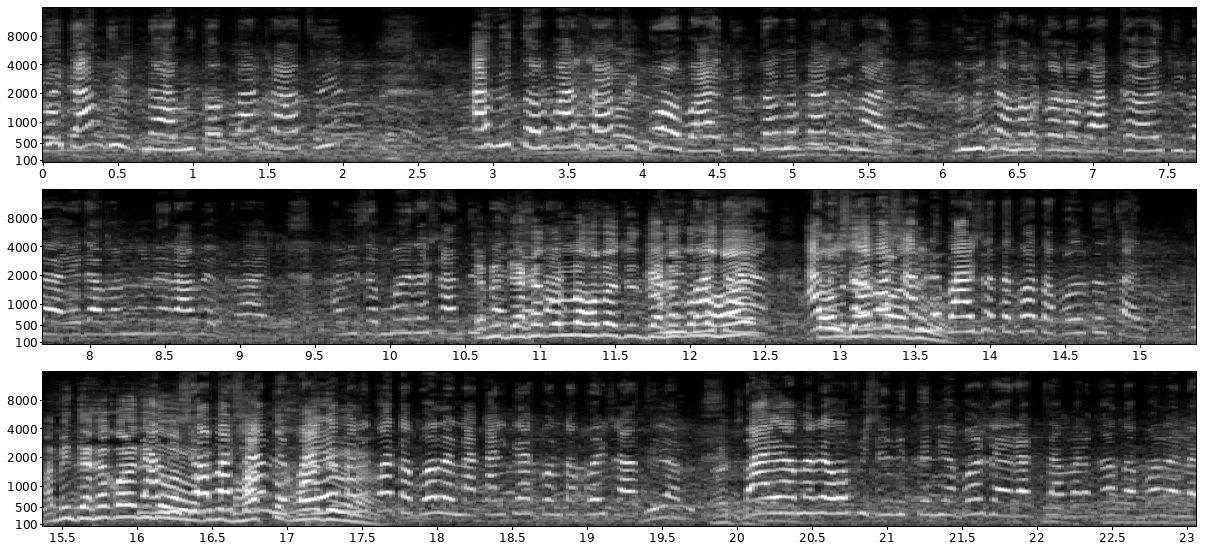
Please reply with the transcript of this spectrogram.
তুই কান্দিস না, আমি তোর পাশে আছি। আমি তোর পাশে আছি। গো ভাই, তুমি তো আমার পাশে নাই। তুমি কি আমার কটা ভাত খাওয়াই দিবা? এটা আমার মনের আবেগ ভাই। আমি সব ময়রা শান্তি এমনি দেখা করলে হবে? যদি দেখা করলে হয়, তাহলে দেখা করে দিব। ভাইয়ের সাথে কথা বলতে চাই। আমি দেখা করে দিতে পারব কিন্তু ভাত তো খাওয়া দেবে না। কথা বলে না কালকে এক ঘণ্টা বসে আসছিলাম ভাই আমার অফিসে ভিতরে নিয়ে বসায় রাখছে আমার কথা বলে না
